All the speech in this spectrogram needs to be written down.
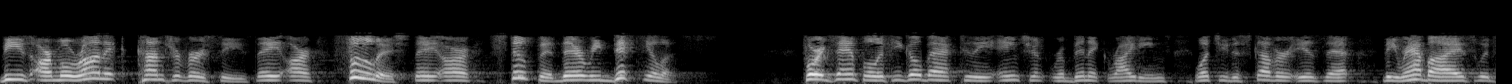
These are moronic controversies. They are foolish. They are stupid. They're ridiculous. For example, if you go back to the ancient rabbinic writings, what you discover is that the rabbis would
